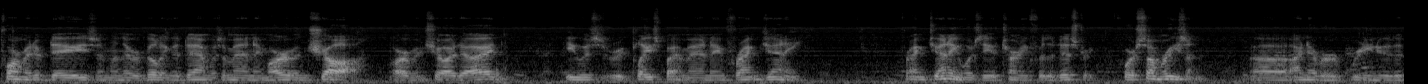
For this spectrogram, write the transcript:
formative days and when they were building the dam was a man named Arvin Shaw. Arvin Shaw died. He was replaced by a man named Frank Jenny. Frank Jenny was the attorney for the district. For some reason, uh, I never really knew the,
